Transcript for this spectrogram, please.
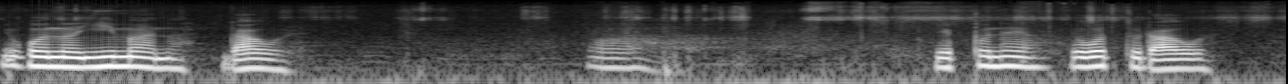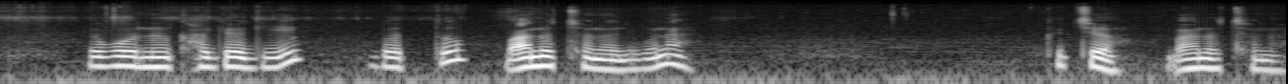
이거는 2만원, 라울. 와, 예쁘네요. 이것도 라울. 요거는 가격이, 이것도 15,000원이구나. 그쵸? 15,000원.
